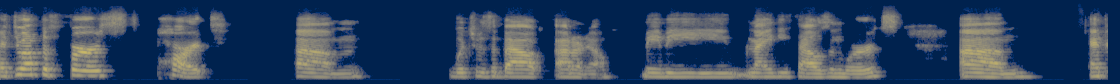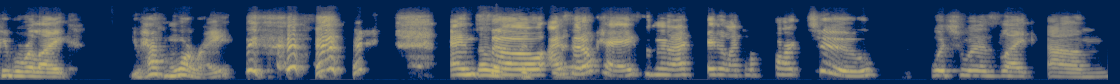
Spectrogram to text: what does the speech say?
I threw out the first part, um, which was about, I don't know, maybe 90,000 words. Um, and people were like, you have more, right? and That so I said, okay. So then I created like a part two, which was like, um,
